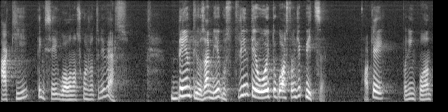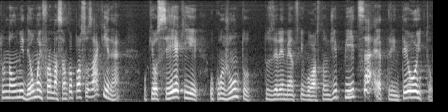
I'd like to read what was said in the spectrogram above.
Aqui tem que ser igual ao nosso conjunto universo. Dentre os amigos, 38 gostam de pizza. Ok, por enquanto não me deu uma informação que eu possa usar aqui, né? O que eu sei é que o conjunto dos elementos que gostam de pizza é 38.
